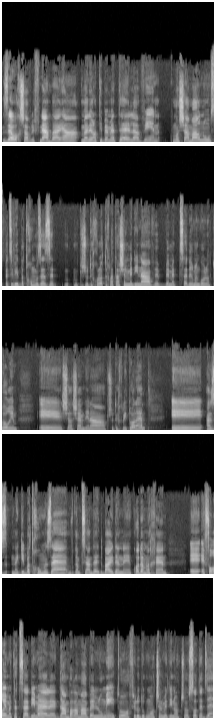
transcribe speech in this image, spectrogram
זהו, עכשיו, לפני הבעיה, מעניין אותי באמת להבין, כמו שאמרנו, ספציפית בתחום הזה, זה פשוט יכול להיות החלטה של מדינה, ובאמת צעדים רגולטוריים אה, שראשי המדינה פשוט החליטו עליהם. אה, אז נגיד בתחום הזה, וגם ציינת את ביידן אה, קודם לכן, איפה רואים את הצעדים האלה, גם ברמה הבינלאומית, או אפילו דוגמאות של מדינות שעושות את זה,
